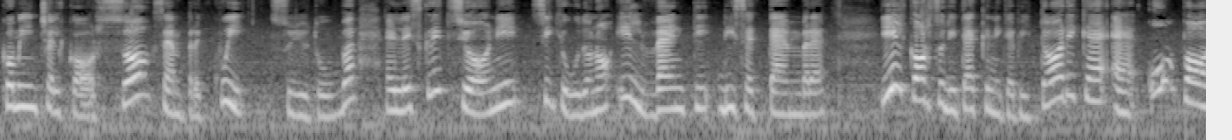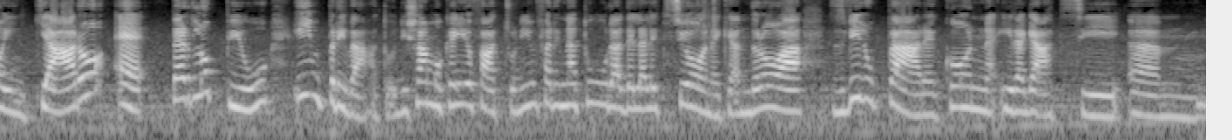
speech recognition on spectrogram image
comincia il corso, sempre qui su YouTube e le iscrizioni si chiudono il 20 di settembre. Il corso di tecniche pittoriche è un po' in chiaro e per lo più in privato. Diciamo che io faccio un'infarinatura della lezione che andrò a sviluppare con i ragazzi um,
